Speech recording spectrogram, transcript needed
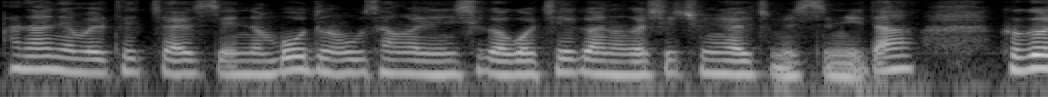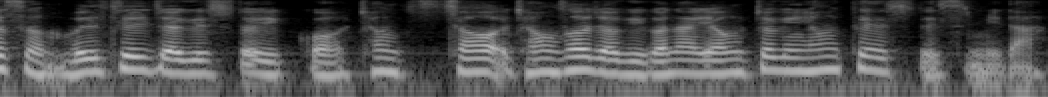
하나님을 대체할 수 있는 모든 우상을 인식하고 제거하는 것이 중요할 줄 믿습니다. 그것은 물질적일 수도 있고 정, 정서적이거나 영적인 형태일 수도 있습니다.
